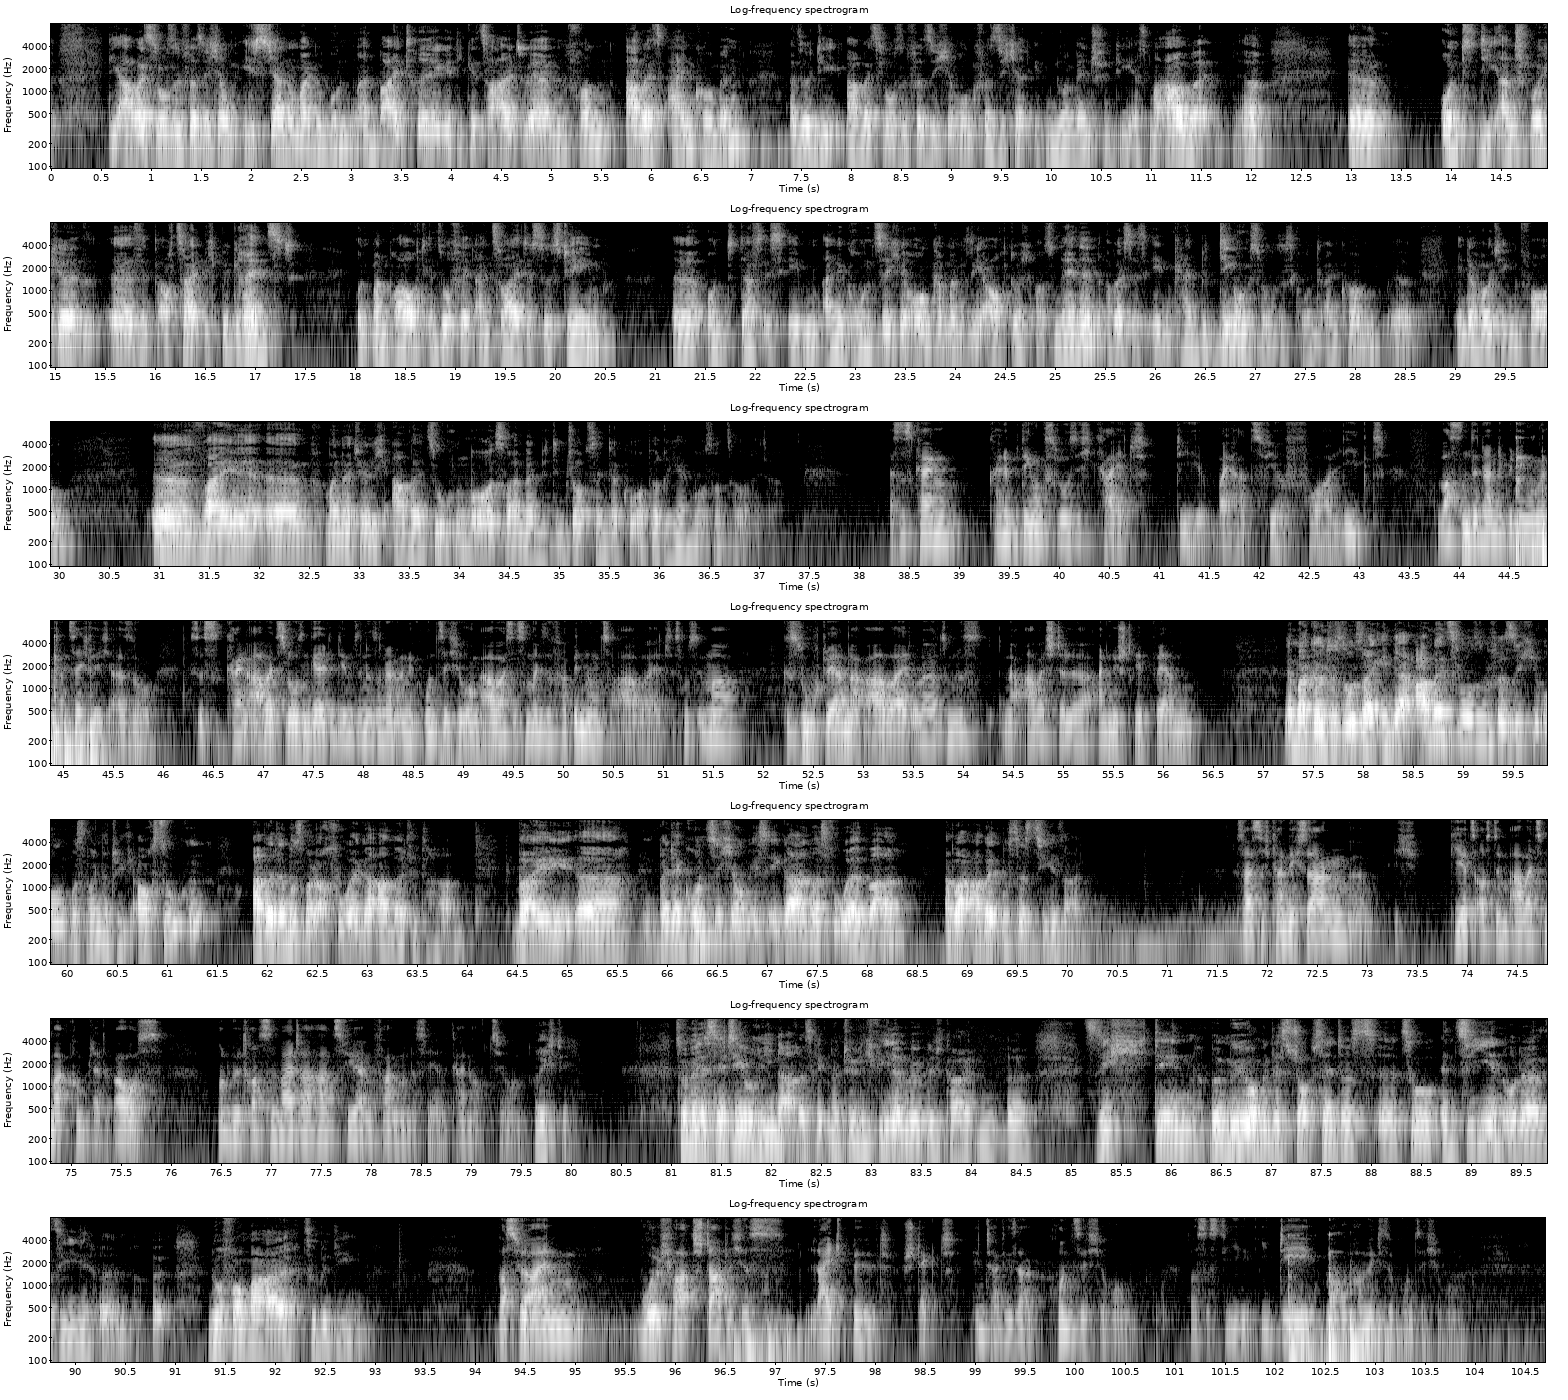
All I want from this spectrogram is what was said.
die Arbeitslosenversicherung ist ja nun mal gebunden an Beiträge, die gezahlt werden von Arbeitseinkommen. Also die Arbeitslosenversicherung versichert eben nur Menschen, die erstmal arbeiten. Äh, und die Ansprüche äh, sind auch zeitlich begrenzt. Und man braucht insofern ein zweites System, und das ist eben eine Grundsicherung, kann man sie auch durchaus nennen, aber es ist eben kein bedingungsloses Grundeinkommen äh, in der heutigen Form, äh, weil man natürlich Arbeit suchen muss, weil man mit dem Jobcenter kooperieren muss und so weiter. Es ist kein, keine Bedingungslosigkeit, die bei Hartz IV vorliegt. Was sind denn dann die Bedingungen tatsächlich? Also es ist kein Arbeitslosengeld in dem Sinne, sondern eine Grundsicherung, aber es ist immer diese Verbindung zur Arbeit. Es muss immer gesucht werden nach Arbeit oder zumindest eine Arbeitsstelle angestrebt werden. Ja, man könnte so sagen, in der Arbeitslosenversicherung muss man natürlich auch suchen, aber da muss man auch vorher gearbeitet haben. Bei, äh, bei der Grundsicherung ist egal, was vorher war, aber Arbeit muss das Ziel sein. Das heißt, ich kann nicht sagen, äh, ich gehe jetzt aus dem Arbeitsmarkt komplett raus, und will trotzdem weiter Hartz IV empfangen. Das wäre keine Option. Richtig. Zumindest der Theorie nach. Es gibt natürlich viele Möglichkeiten, äh, sich den Bemühungen des Jobcenters äh, zu entziehen oder sie äh, nur formal zu bedienen. Was für ein wohlfahrtsstaatliches Leitbild steckt hinter dieser Grundsicherung? Was ist die Idee? Warum haben wir diese Grundsicherung?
